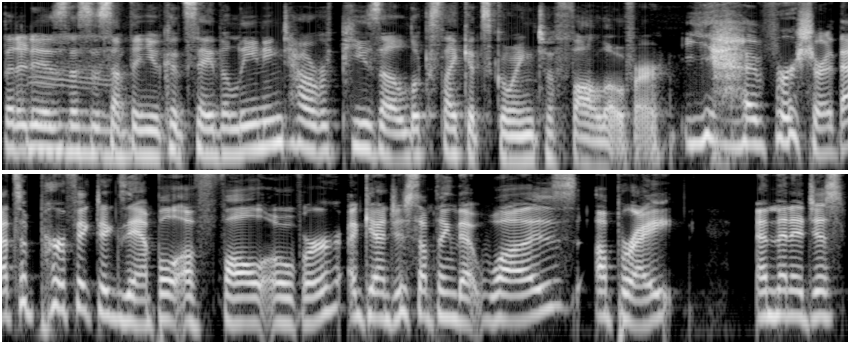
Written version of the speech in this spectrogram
But it is, this is something you could say the Leaning Tower of Pisa looks like it's going to fall over. Yeah, for sure. That's a perfect example of fall over. Again, just something that was upright and then it just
